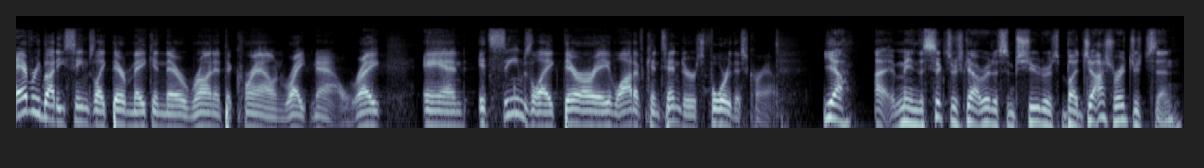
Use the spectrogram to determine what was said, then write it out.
Everybody seems like they're making their run at the crown right now, right? And it seems like there are a lot of contenders for this crown. Yeah. I mean, the Sixers got rid of some shooters, but Josh Richardson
